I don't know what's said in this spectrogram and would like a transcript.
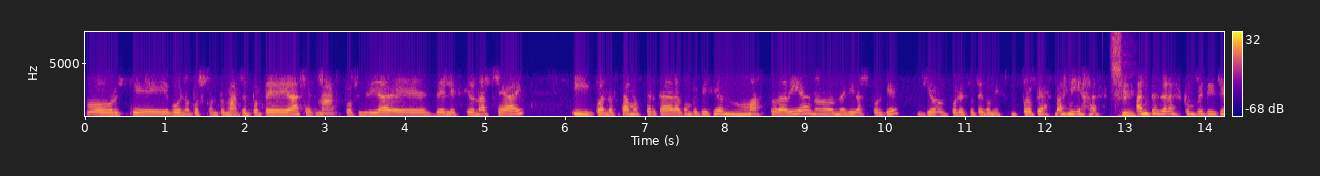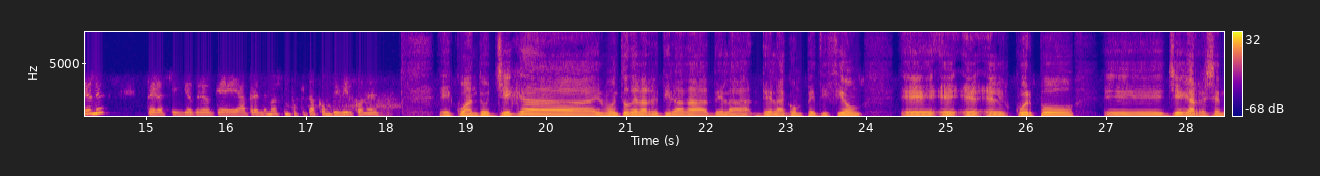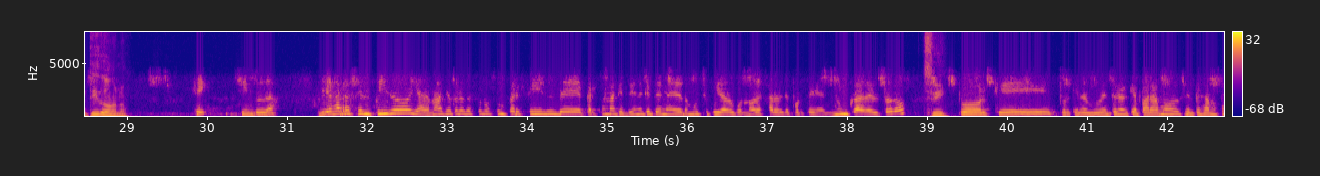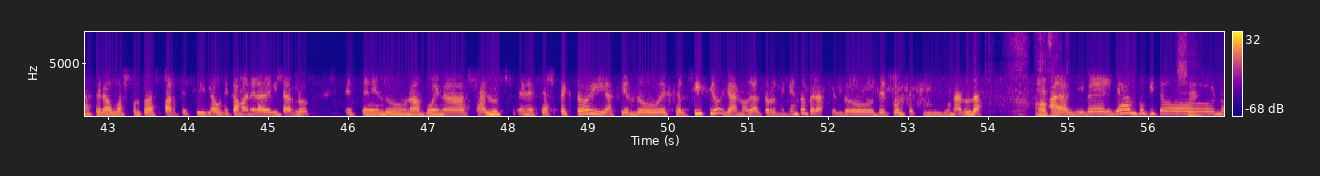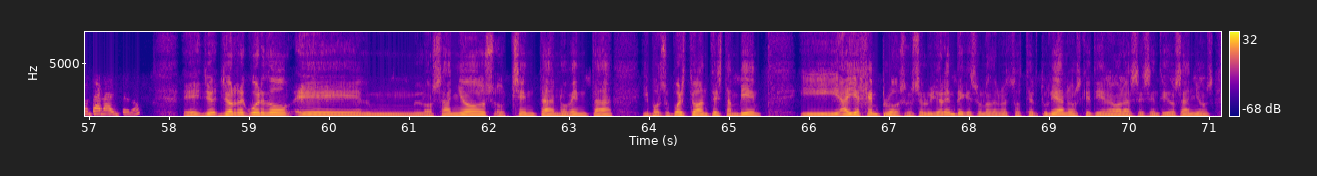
porque, bueno, pues cuanto más deporte haces, más posibilidades de lesionarse hay y cuando estamos cerca de la competición más todavía, no me digas por qué. Yo por eso tengo mis propias manías antes de las competiciones, pero sí, yo creo que aprendemos un poquito a convivir con él. Eh, cuando llega el momento de la retirada de la, de la competición, eh, eh, ¿el cuerpo llega resentido o no? Sí, sin duda llega resentido y además yo creo que somos un perfil de persona que tiene que tener mucho cuidado con no dejar el deporte nunca del todo. Sí. Porque, porque en el momento en el que paramos empezamos a hacer aguas por todas partes y la única manera de evitarlo teniendo una buena salud en ese aspecto y haciendo ejercicio, ya no de alto rendimiento, pero haciendo deporte sin ninguna duda. Al nivel ya un poquito no tan alto, ¿no? Eh, yo, yo, recuerdo eh, los años 80, 90 y por supuesto antes también, y hay ejemplos, José Luis Llorente, que es uno de nuestros tertulianos, que tiene ahora 62 años,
